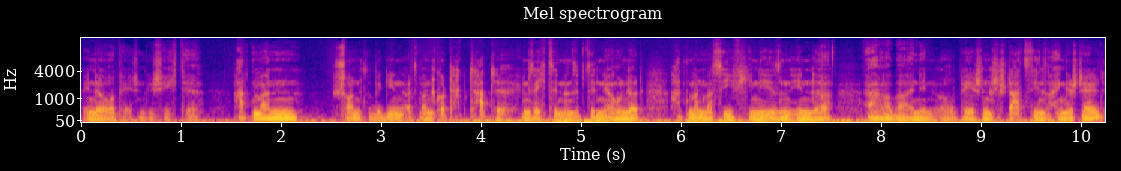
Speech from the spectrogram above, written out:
in der europäischen Geschichte? Hat man schon zu Beginn, als man Kontakt hatte im 16. und 17. Jahrhundert, hat man massiv Chinesen, Inder, Araber in den europäischen Staatsdienst eingestellt?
